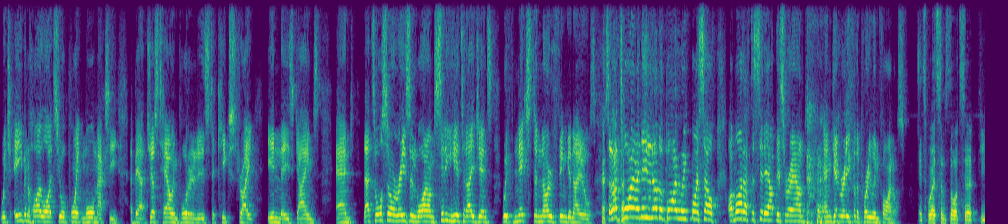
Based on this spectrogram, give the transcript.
which even highlights your point more, Maxi, about just how important it is to kick straight in these games. And that's also a reason why I'm sitting here today, gents, with next to no fingernails. So that's why I need another bye week myself. I might have to sit out this round and get ready for the prelim finals. It's worth some thoughts that if you're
